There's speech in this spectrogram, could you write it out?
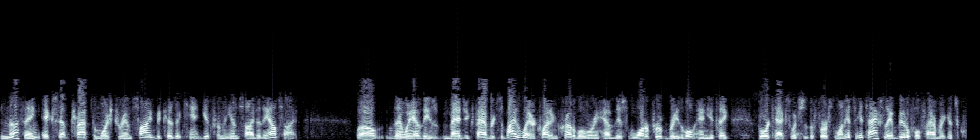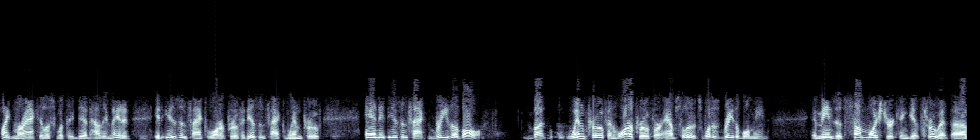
Nothing except trap the moisture inside because it can't get from the inside to the outside. Well, then we have these magic fabrics. So by the way, are quite incredible where we have this waterproof breathable and you take Gore-Tex, which is the first one. It's, it's actually a beautiful fabric. It's quite miraculous what they did, how they made it. It is in fact waterproof. It is in fact windproof. And it is in fact breathable. But windproof and waterproof are absolutes. What does breathable mean? It means that some moisture can get through it, uh,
